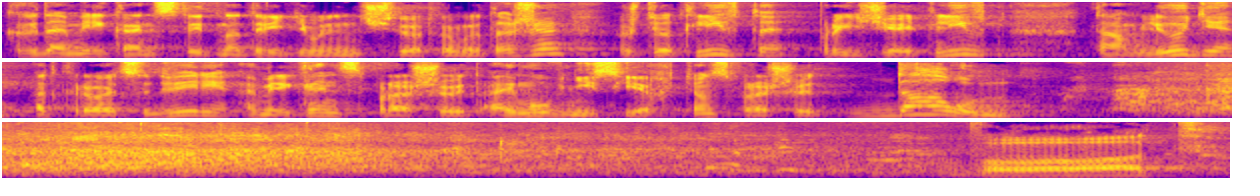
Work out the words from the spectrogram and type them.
Когда американец стоит на третьем или на четвертом этаже, ждет лифта, проезжает лифт, там люди, открываются двери, американец спрашивает, а ему вниз ехать? Он спрашивает, даун. Вот.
